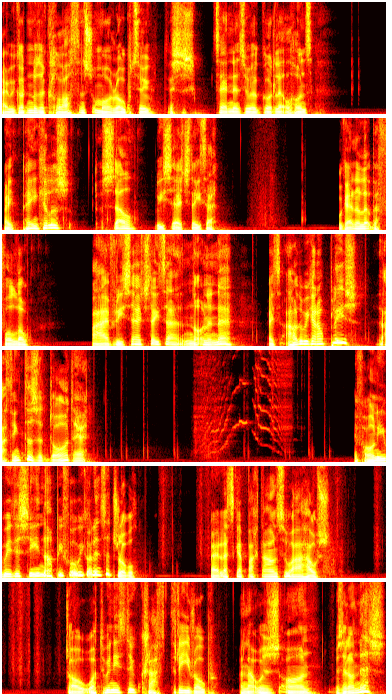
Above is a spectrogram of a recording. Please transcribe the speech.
Right, we got another cloth and some more rope too. This is turning into a good little hunt. Right, painkillers, sell, research data. We're getting a little bit full though. Five research data, nothing in there. Right, how do we get out, please? I think there's a door there. If only we'd have seen that before we got into trouble. Right, let's get back down to our house. So, what do we need to do? Craft three rope. And that was on... Was it on this?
